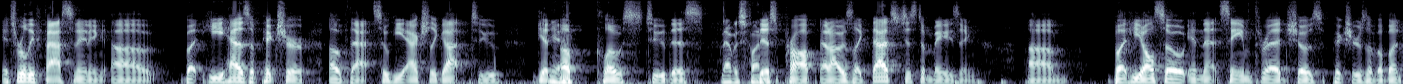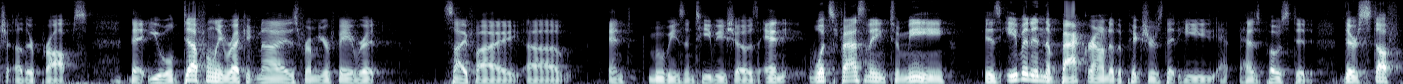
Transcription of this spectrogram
It's really fascinating. Uh, but he has a picture of that, so he actually got to get Yeah. up close to this. That was funny. This prop, and I was like, "That's just amazing." Um, but he also, in that same thread, shows pictures of a bunch of other props that you will definitely recognize from your favorite sci-fi uh, and movies and TV shows. And what's fascinating to me is even in the background of the pictures that he has posted, there's stuff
